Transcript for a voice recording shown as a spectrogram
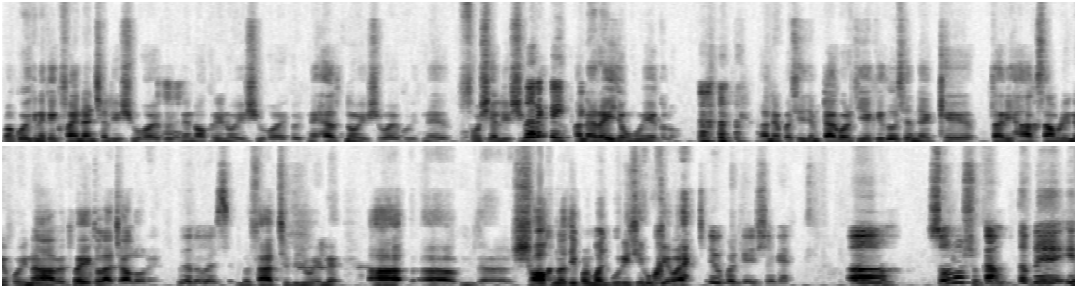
પણ કોઈકને કંઈક ફાઇનાન્શિયલ ઇસ્યુ હોય કોઈકને નોકરીનો ઇસ્યુ હોય કોઈકને હેલ્થનો ઇસ્યુ હોય કોઈકને સોશિયલ ઇસ્યુ હોય. અને રહી જાઉં હું એકલો. અને પછી જેમ ટાગોરજીએ કીધું છે ને કે તારી હાક સાંભળીને કોઈ ના આવે તો એકલા ચાલો રહે બરોબર છે. બસ આ જ છે બીજું એટલે આ શોખ નથી પણ મજબૂરી છે એવું કહેવાય. એવું પણ કહી શકાય. સોલો શું કામ? તમને એ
